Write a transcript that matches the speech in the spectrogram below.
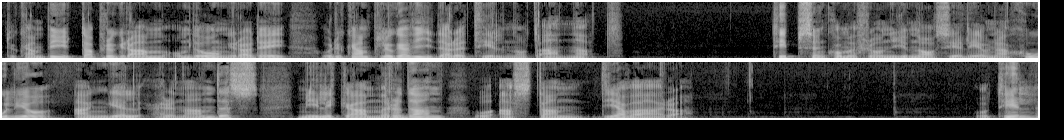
Du kan byta program om du ångrar dig och du kan plugga vidare till något annat. Tipsen kommer från gymnasieeleverna Julio Angel Hernandez, Milika Mrdan och Astan Diawara. Och till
